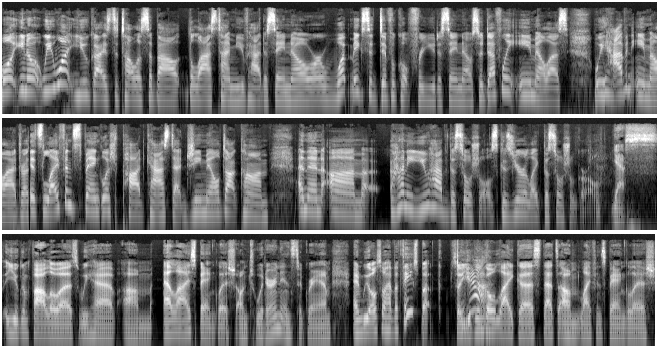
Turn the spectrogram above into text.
Well, you know, we want you guys to tell us about the last time you've had to say no or what makes it difficult for you to say no. So definitely email us. We have an email address. It's lifeinspanglishpodcast at gmail.com. And then, um, honey, you have the socials because you're like the social girl. Yes, you can follow us. We have um, Li Spanglish on Twitter and Instagram, and we also have a Facebook. So you Yeah. can go like us. That's um, Life in Spanglish,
